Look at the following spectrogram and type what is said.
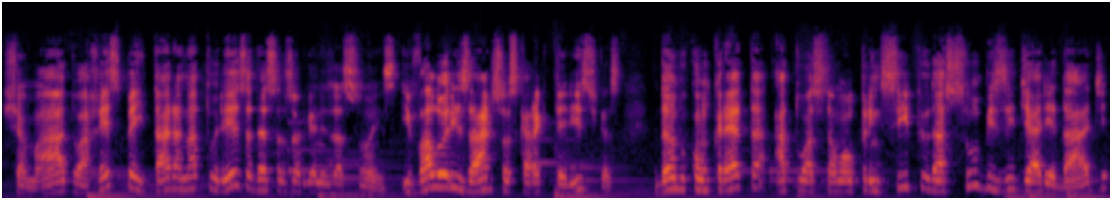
chamado a respeitar a natureza dessas organizações e valorizar suas características, dando concreta atuação ao princípio da subsidiariedade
